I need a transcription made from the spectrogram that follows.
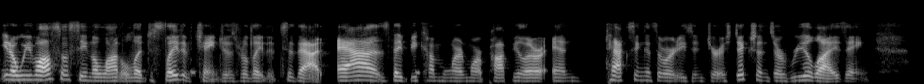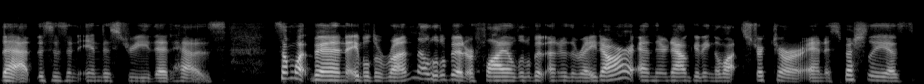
You know, we've also seen a lot of legislative changes related to that as they become more and more popular, and taxing authorities and jurisdictions are realizing that this is an industry that has somewhat been able to run a little bit or fly a little bit under the radar and they're now getting a lot stricter and especially as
